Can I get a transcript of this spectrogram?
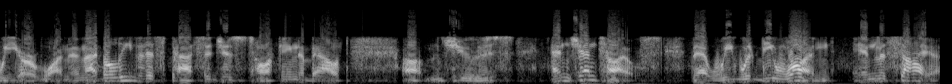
we are one. And I believe this passage is talking about um, Jews and Gentiles, that we would be one in Messiah.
